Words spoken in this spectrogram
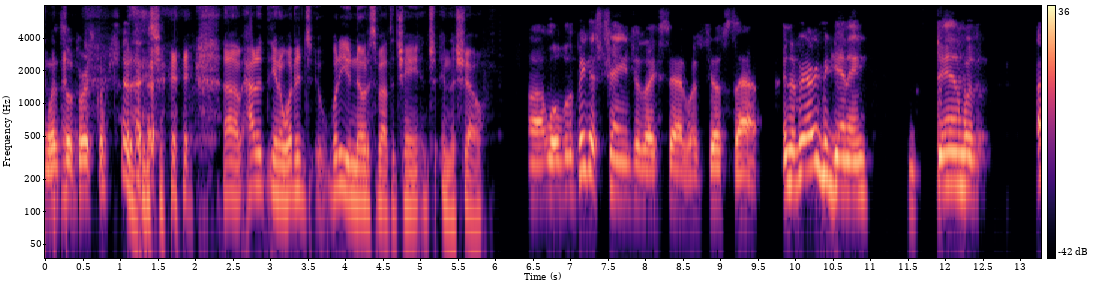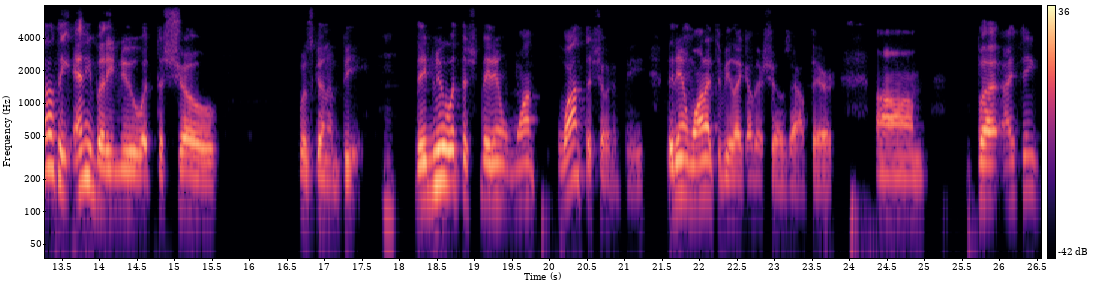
What's the first question? sure. um, how did you know? What did what do you notice about the change in the show? Uh, well, the biggest change, as I said, was just that in the very beginning, Dan was. I don't think anybody knew what the show was going to be. Hmm. They knew what the sh- they didn't want want the show to be. They didn't want it to be like other shows out there. Um, but I think,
